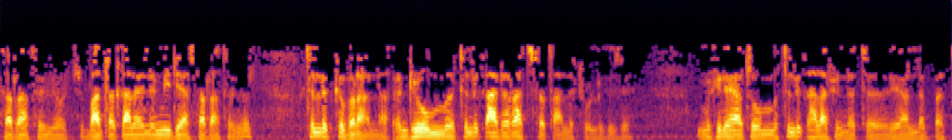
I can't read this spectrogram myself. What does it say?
ሰራተኞች፣ በአጠቃላይ ለሚዲያ ሰራተኞች ትልቅ ክብር አላት። እንዲሁም ትልቅ አደራ ትሰጣለች ሁሉ ጊዜ ምክንያቱም ትልቅ ኃላፊነት ያለበት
